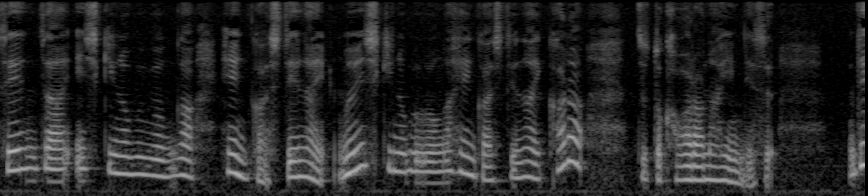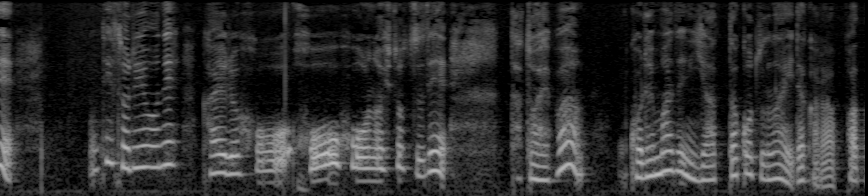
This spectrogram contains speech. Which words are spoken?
潜在意識の部分が変化してない無意識の部分が変化してないからずっと変わらないんです。ででそれをね変える方法の一つで例えばこれまでにやったことないだからパ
